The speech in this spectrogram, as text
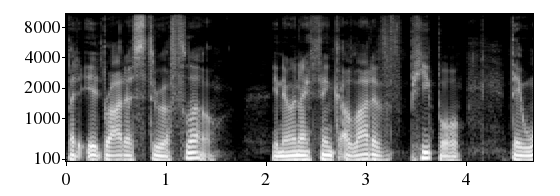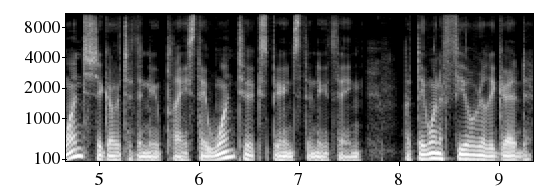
but it brought us through a flow you know, and I think a lot of people, they want to go to the new place, they want to experience the new thing, but they want to feel really good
